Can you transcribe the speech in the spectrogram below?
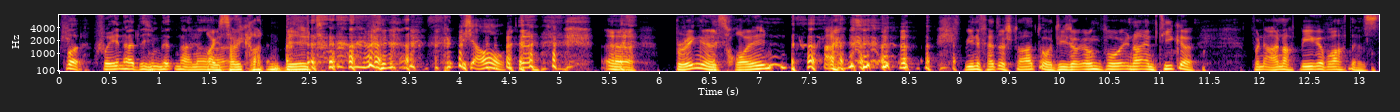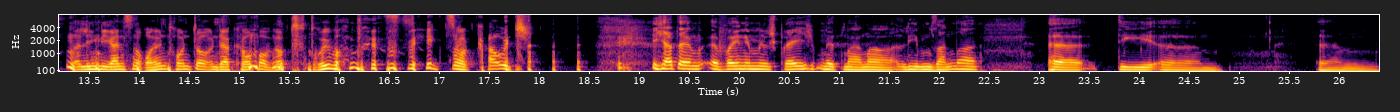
Vor, vorhin hatte ich mit meiner. Oh, jetzt habe ich gerade ein Bild. ich auch. äh, Pringles rollen. Wie eine fette Statue, die du irgendwo in der Antike von A nach B gebracht hast. Da liegen die ganzen Rollen drunter und der Körper wird drüber bewegt zur Couch. Ich hatte äh, vorhin im Gespräch mit meiner lieben Sandra äh, die, ähm, ähm,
